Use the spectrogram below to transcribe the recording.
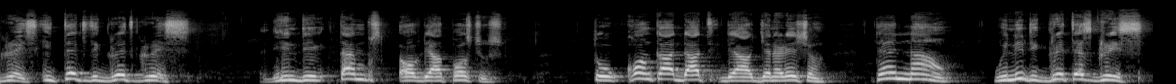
grace. It takes the great grace in the times of the apostles to conquer that their generation. Then now we need the greatest grace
